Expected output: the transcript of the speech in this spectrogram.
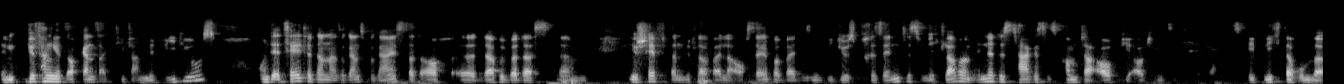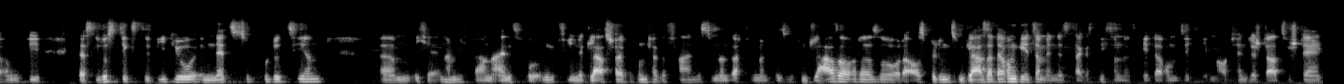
ähm, wir fangen jetzt auch ganz aktiv an mit Videos und erzählte dann also ganz begeistert auch äh, darüber, dass ähm, ihr Chef dann mittlerweile auch selber bei diesen Videos präsent ist. Und ich glaube, am Ende des Tages, es kommt da auf die Authentizität an. Es geht nicht darum, da irgendwie das lustigste Video im Netz zu produzieren. Ähm, ich erinnere mich da an eins, wo irgendwie eine Glasscheibe runtergefallen ist und dann sagt jemand, wir suchen Glaser oder so oder Ausbildung zum Glaser. Darum geht es am Ende des Tages nicht, sondern es geht darum, sich eben authentisch darzustellen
